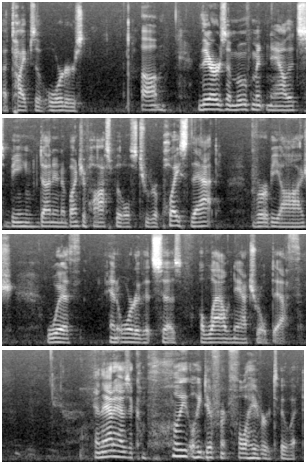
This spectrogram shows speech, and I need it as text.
uh, types of orders, um, there's a movement now that's being done in a bunch of hospitals to replace that verbiage with an order that says allow natural death. And that has a completely different flavor to it.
